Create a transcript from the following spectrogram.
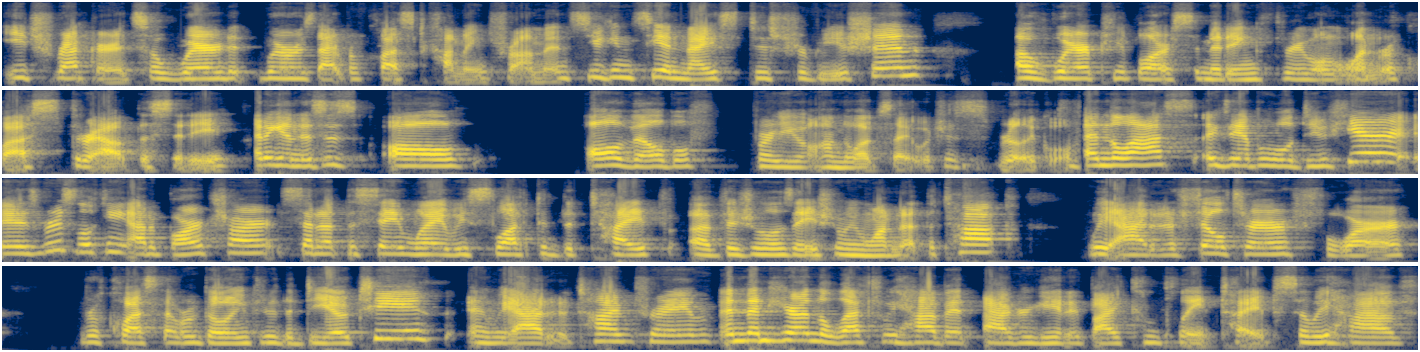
each record. So where did, where was that request coming from? And so you can see a nice distribution of where people are submitting 311 requests throughout the city. And again, this is all all available for you on the website, which is really cool. And the last example we'll do here is we're just looking at a bar chart set up the same way. We selected the type of visualization we wanted at the top. We added a filter for requests that were going through the DOT, and we added a time frame. And then here on the left, we have it aggregated by complaint type. So we have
